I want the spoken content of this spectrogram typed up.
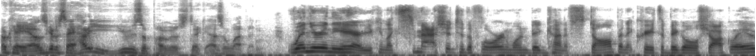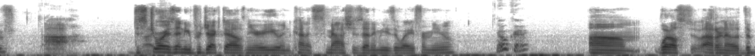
Okay, I was gonna say, how do you use a pogo stick as a weapon? When you're in the air, you can like smash it to the floor in one big kind of stomp, and it creates a big old shockwave, Ah, destroys any projectiles near you, and kind of smashes enemies away from you. okay. Um, what else? I don't know. The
